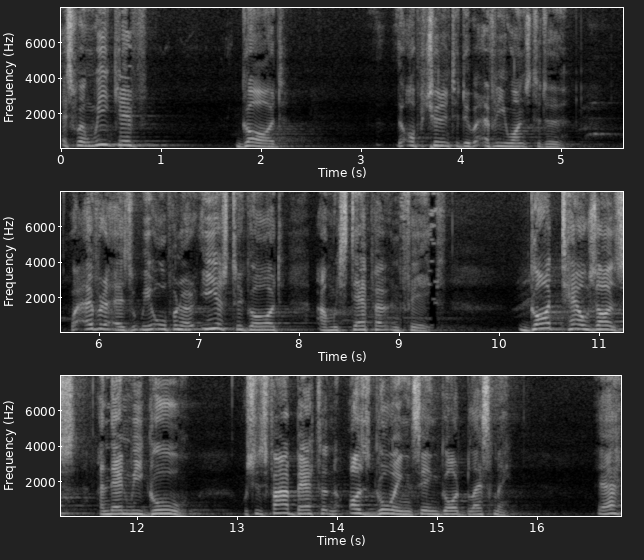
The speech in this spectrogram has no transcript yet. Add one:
it's when we give God the opportunity to do whatever He wants to do. Whatever it is, we open our ears to God and we step out in faith. God tells us and then we go, which is far better than us going and saying, God bless me. Yeah?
